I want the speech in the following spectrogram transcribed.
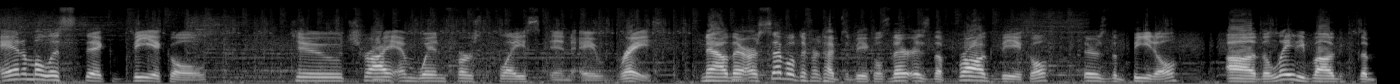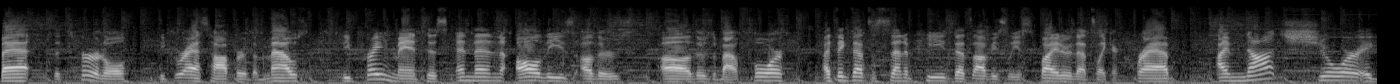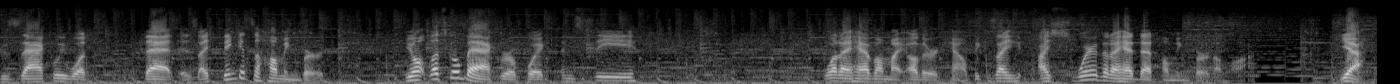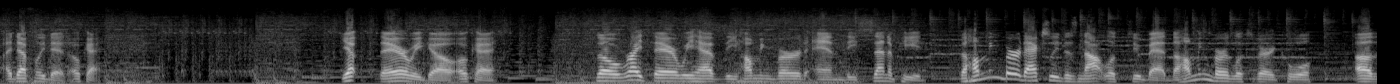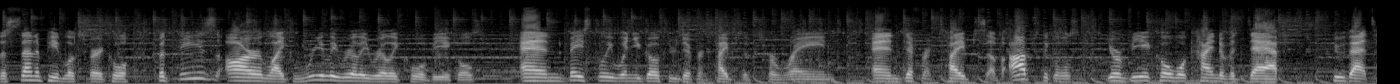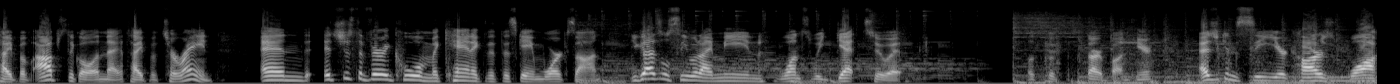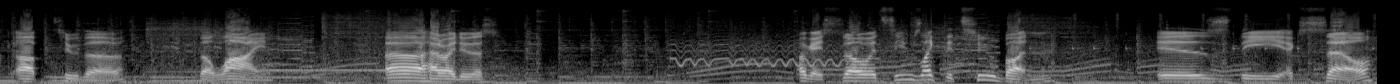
animalistic vehicles to try and win first place in a race. Now, there are several different types of vehicles. There is the frog vehicle, there's the beetle, uh, the ladybug, the bat, the turtle, the grasshopper, the mouse, the praying mantis, and then all these others. Uh, there's about four. I think that's a centipede. That's obviously a spider. That's like a crab. I'm not sure exactly what that is. I think it's a hummingbird. You know, let's go back real quick and see what I have on my other account. Because I, I swear that I had that hummingbird unlocked. Yeah, I definitely did. Okay. Yep, there we go. Okay. So right there we have the hummingbird and the centipede. The hummingbird actually does not look too bad. The hummingbird looks very cool. Uh, the centipede looks very cool. But these are like really, really, really cool vehicles. And basically when you go through different types of terrain and different types of obstacles, your vehicle will kind of adapt to that type of obstacle and that type of terrain. And it's just a very cool mechanic that this game works on. You guys will see what I mean once we get to it. Let's click the start button here. As you can see, your cars walk up to the the line. Uh, how do I do this? Okay, so it seems like the 2 button is the accel.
